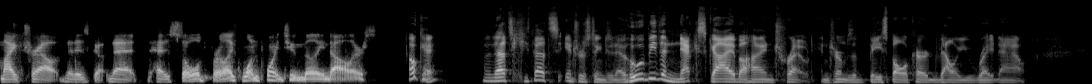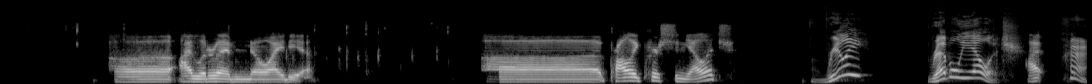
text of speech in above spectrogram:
Mike Trout that is go, that has sold for like 1.2 million dollars. Okay. Well, that's that's interesting to know. Who would be the next guy behind Trout in terms of baseball card value right now? Uh, I literally have no idea. Uh, probably Christian Yelich. Really? Rebel Yelich. I- huh.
